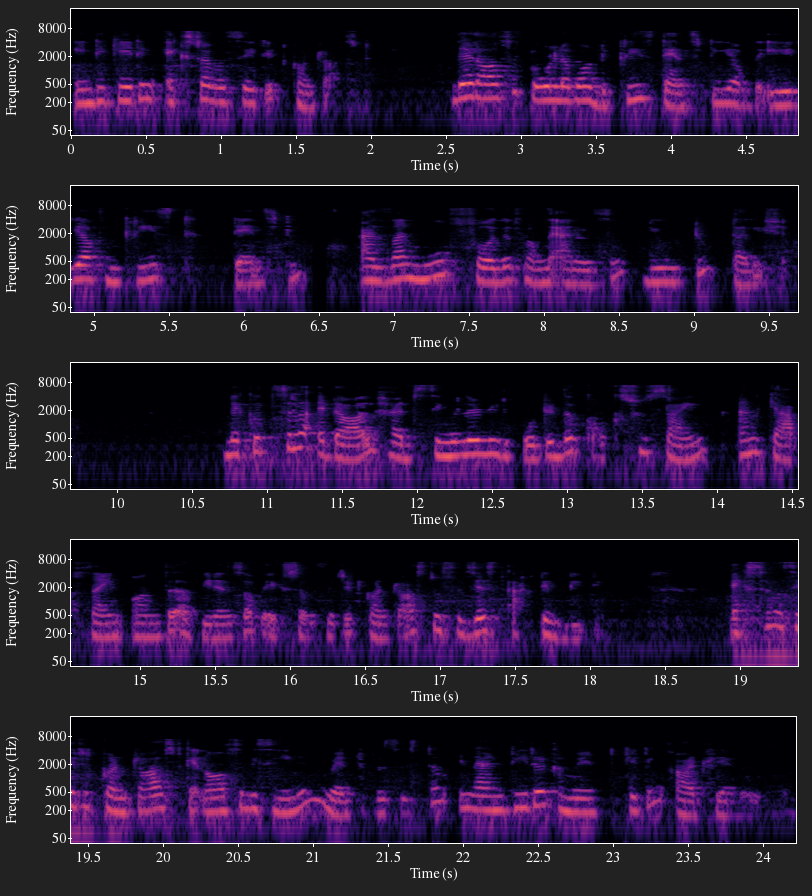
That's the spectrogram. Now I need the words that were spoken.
indicating extravasated contrast. They had also told about decreased density of the area of increased density as one moved further from the aneurysm due to dilution. Necuzzella et al. had similarly reported the Koch-2 sign and CAP sign on the appearance of extravasated contrast to suggest active bleeding. Extravasated contrast can also be seen in ventricular system in anterior communicating artery aneurysm.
